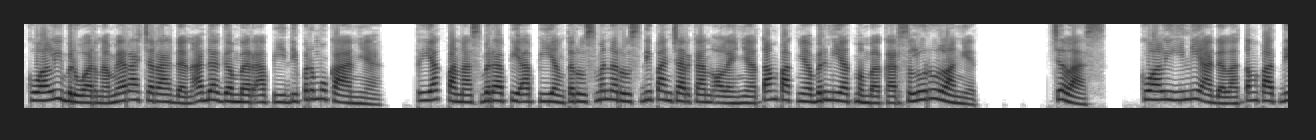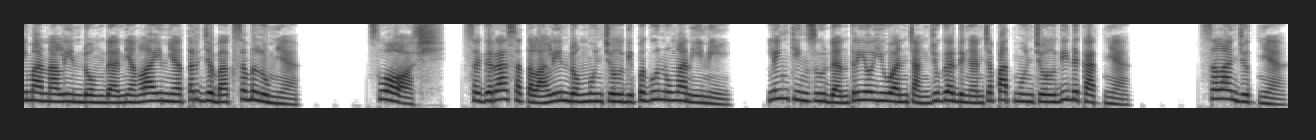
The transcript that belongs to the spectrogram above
Kuali berwarna merah cerah dan ada gambar api di permukaannya. Riak panas berapi-api yang terus-menerus dipancarkan olehnya tampaknya berniat membakar seluruh langit. Jelas, Kuali ini adalah tempat di mana Lindong dan yang lainnya terjebak sebelumnya. Swoosh! Segera setelah Lindong muncul di pegunungan ini, Ling Qingzu dan trio Yuan Chang juga dengan cepat muncul di dekatnya. Selanjutnya,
